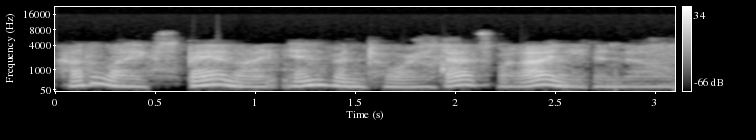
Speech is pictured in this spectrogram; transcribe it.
How do I expand my inventory? That's what I need to know.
